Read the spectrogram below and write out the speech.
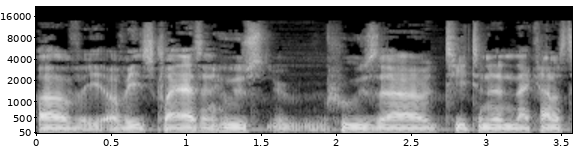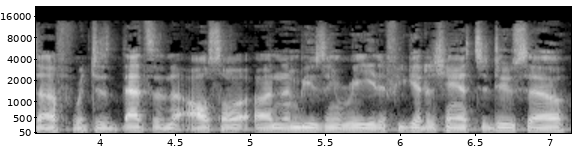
of of each class and who's who's uh, teaching and that kind of stuff, which is that's an, also an amusing read if you get a chance to do so.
